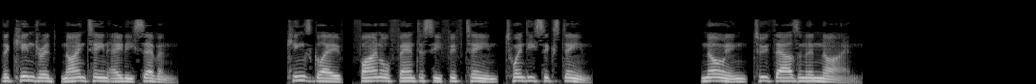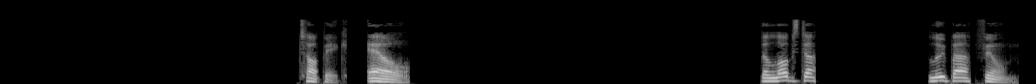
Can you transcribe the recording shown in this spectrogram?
The Kindred 1987. Kingsglaive Final Fantasy XV 2016. Knowing 2009. Topic L. The Lobster Looper film.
